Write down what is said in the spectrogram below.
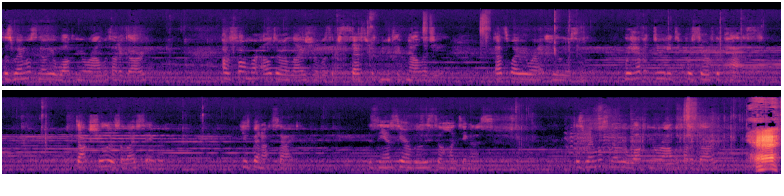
Does Ramos know you're walking around without a guard? Our former elder Elijah was obsessed with new technology. That's why we were at Helios. We have a duty to preserve the past. Doc Schuler's a lifesaver. You've been outside. Is the NCR really still hunting us? Does Ramos know you're walking around without a guard? Yeah.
